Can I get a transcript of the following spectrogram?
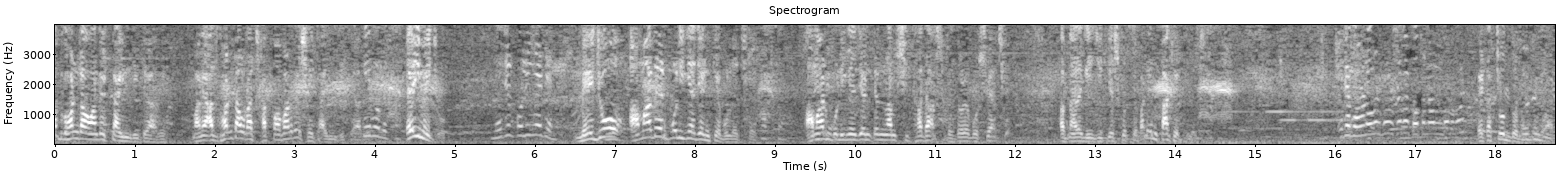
আধ ঘণ্টা আমাদের টাইম দিতে হবে। মানে আধ ঘণ্টা ওরা ছাপ্পা পারবে সেই টাইম দিতে হবে। এই মেজো। মেজর পোলিং এজেন্ট মেজো আমাদের পোলিং এজেন্টকে বলেছে। আচ্ছা। আমার পোলিং এজেন্টের নাম শিখা দাস ভেতরে বসে আছে। আপনারা গিয়ে জিজ্ঞেস করতে পারেন তাকে বলেছে। এটা বড়নগর পৌরসভার কত নম্বর ওয়ার্ড? এটা চোদ্দ নম্বর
